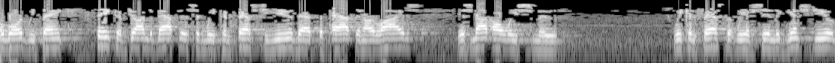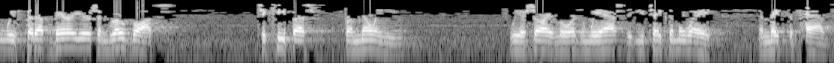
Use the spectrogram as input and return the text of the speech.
Oh Lord, we thank think of John the Baptist and we confess to you that the path in our lives is not always smooth. We confess that we have sinned against you and we've put up barriers and roadblocks to keep us from knowing you. We are sorry, Lord, and we ask that you take them away and make the paths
